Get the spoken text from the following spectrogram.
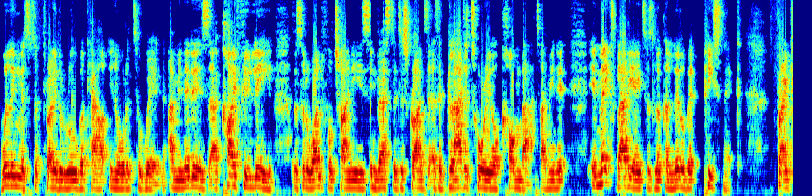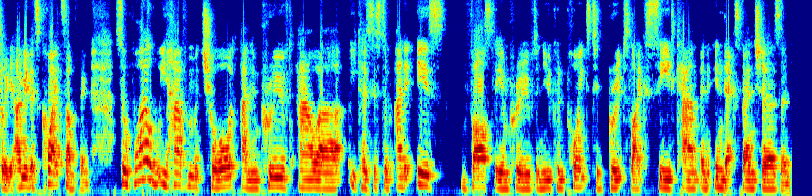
willingness to throw the rulebook out in order to win. I mean, it is uh, Kai Fu Lee, the sort of wonderful Chinese investor, describes it as a gladiatorial combat. I mean, it, it makes gladiators look a little bit peacenik frankly. I mean, it's quite something. So while we have matured and improved our ecosystem, and it is vastly improved and you can point to groups like Seedcamp and index ventures and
